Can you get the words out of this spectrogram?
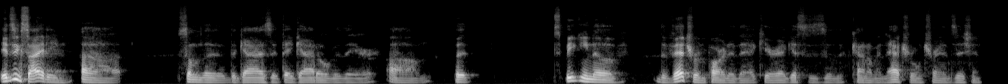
it's exciting uh, some of the the guys that they got over there. Um, speaking of the veteran part of that, Kerry, I guess is a kind of a natural transition.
